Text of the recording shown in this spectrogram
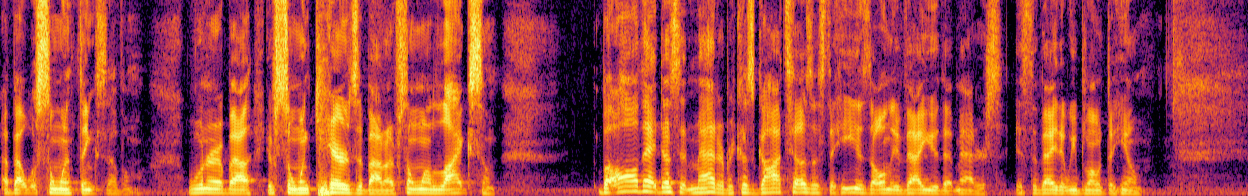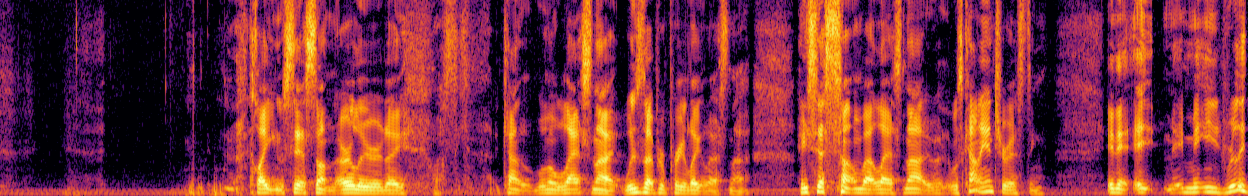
about what someone thinks of them wondering about if someone cares about them, if someone likes them. But all that doesn't matter because God tells us that He is the only value that matters. It's the value that we belong to Him. Clayton said something earlier today, kind of well, no, last night. We was up here pretty late last night. He said something about last night. It was kind of interesting, and it, it, it really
